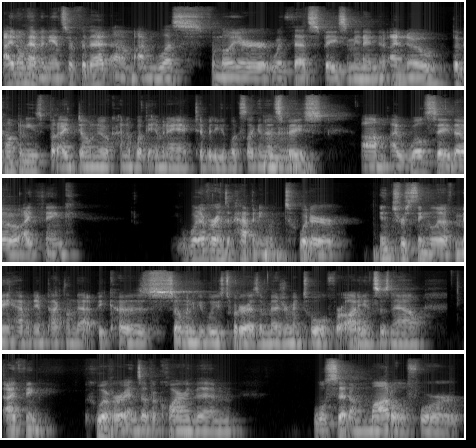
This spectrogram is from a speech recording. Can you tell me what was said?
I don't have an answer for that. Um, I'm less familiar with that space. I mean, I know, I know the companies, but I don't know kind of what the M&A activity looks like in that Mhm. space. Um, I will say though, I think whatever ends up happening with Twitter interestingly enough, may have an impact on that because so many people use Twitter as a measurement tool for audiences now. I think whoever ends up acquiring them will set a model for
